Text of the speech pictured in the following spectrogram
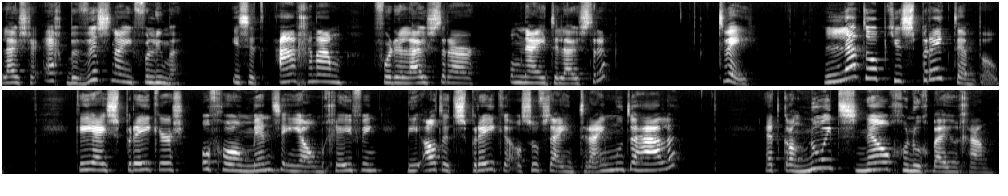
Luister echt bewust naar je volume. Is het aangenaam voor de luisteraar om naar je te luisteren? 2. Let op je spreektempo. Ken jij sprekers of gewoon mensen in jouw omgeving die altijd spreken alsof zij een trein moeten halen? Het kan nooit snel genoeg bij hun gaan.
